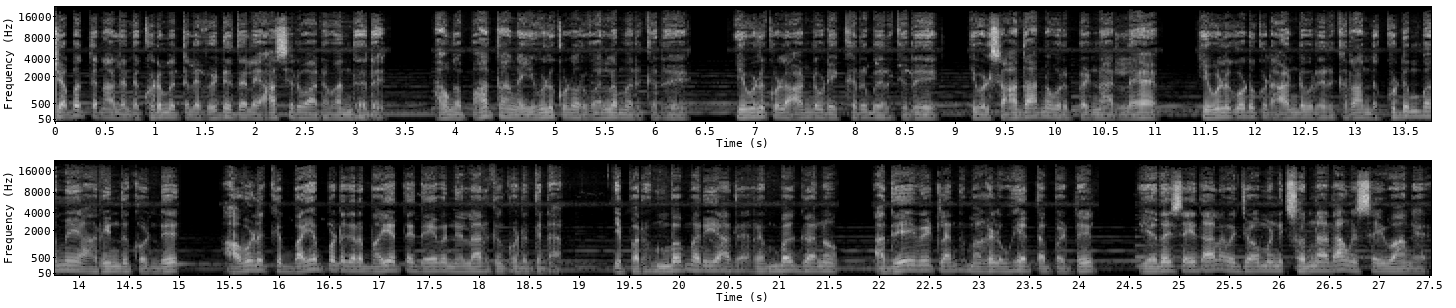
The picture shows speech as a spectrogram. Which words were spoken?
ஜெபத்தினால் இந்த குடும்பத்துல விடுதலை ஆசீர்வாதம் வந்தது. அவங்க பார்த்தாங்க இவளுக்குள்ள ஒரு வல்லம் இருக்குது. இவளுக்குள்ள ஆண்டவுடைய கிருபை இருக்குது. இவள் சாதாரண ஒரு பெண் அல்ல. இவளுக்கோடு கூட ஆண்டவர் இருக்கிற அந்த குடும்பமே அறிந்து கொண்டு அவளுக்கு பயப்படுகிற பயத்தை தேவன் எல்லாருக்கும் கொடுத்துட்டார். இப்ப ரொம்ப மரியாதை ரொம்ப கனம். அதே வீட்டில் அந்த மகள் உயர்த்தப்பட்டு எதை செய்தாலும் அவ ஜோமணி சொன்னாதான் அவங்க செய்வாங்க.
